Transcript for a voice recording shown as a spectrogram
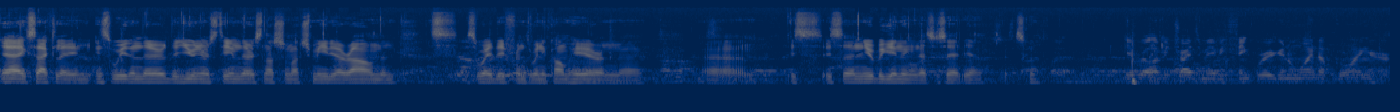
Yeah, exactly. In, in Sweden, there the juniors team there's not so much media around, and it's, it's way different when you come here, and uh, um, it's it's a new beginning, as you said. Yeah, it's good. Gabriel, have you tried to maybe think where you're going to wind up going or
